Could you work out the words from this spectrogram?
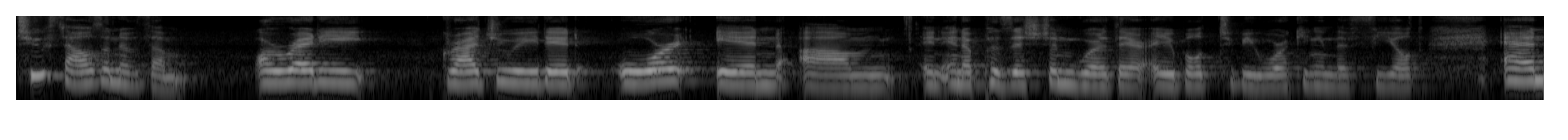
2,000 of them already graduated or in, um, in, in a position where they're able to be working in the field. And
